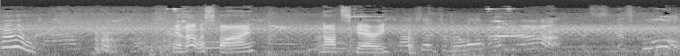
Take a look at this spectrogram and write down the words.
Whew. Yeah, that was fine. Not scary. How's that, Jamila? Oh yeah. It's, it's cool.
